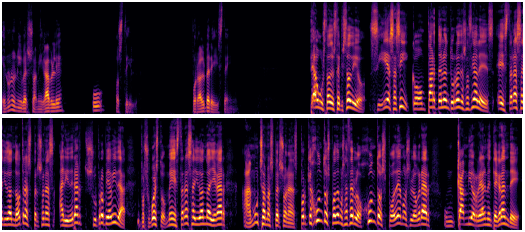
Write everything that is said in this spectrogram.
en un universo amigable u hostil. Por Albert Einstein. ¿Te ha gustado este episodio? Si es así, compártelo en tus redes sociales. Estarás ayudando a otras personas a liderar su propia vida. Y por supuesto, me estarás ayudando a llegar a muchas más personas. Porque juntos podemos hacerlo. Juntos podemos lograr un cambio realmente grande.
